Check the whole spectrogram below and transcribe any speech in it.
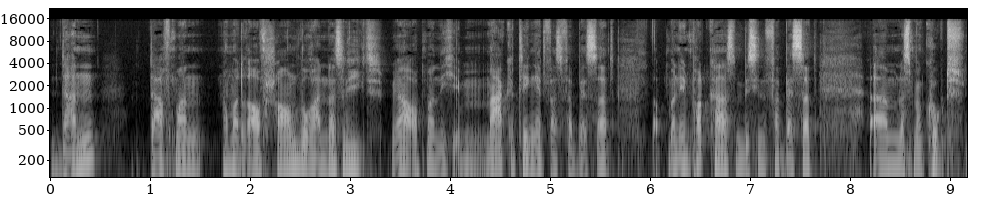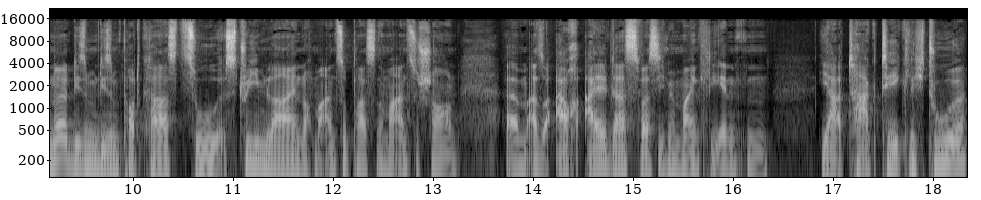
dann darf man nochmal drauf schauen, woran das liegt. Ja, ob man nicht im Marketing etwas verbessert, ob man den Podcast ein bisschen verbessert, ähm, dass man guckt, ne, diesem, diesem Podcast zu streamline, nochmal anzupassen, nochmal anzuschauen. Ähm, also auch all das, was ich mit meinen Klienten ja, tagtäglich tue,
